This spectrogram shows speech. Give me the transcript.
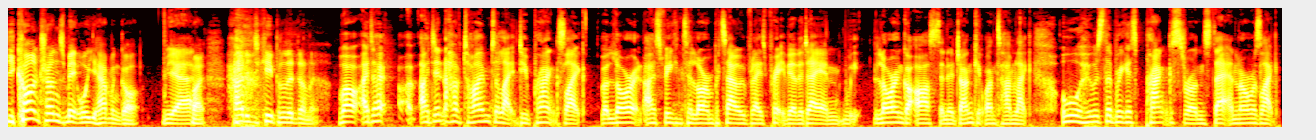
You can't transmit what you haven't got. Yeah. Right. How did you keep a lid on it? Well, I don't. I didn't have time to like do pranks. Like but Lauren, I was speaking to Lauren Patel, who plays Pritti the other day, and we, Lauren got asked in a junket one time, like, "Oh, who was the biggest prankster on set?" And Lauren was like,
